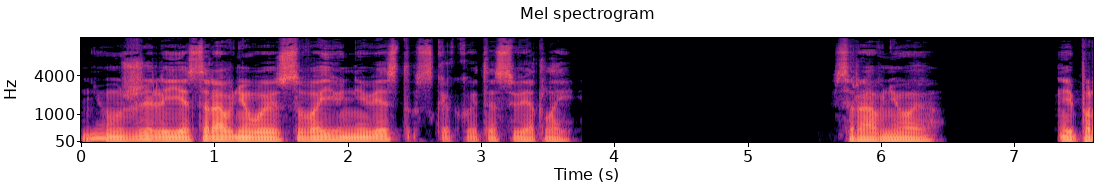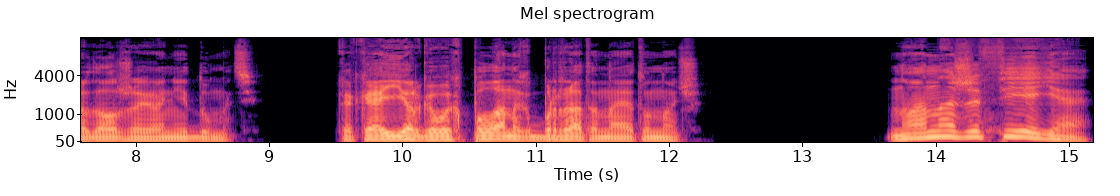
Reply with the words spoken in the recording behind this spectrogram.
Неужели я сравниваю свою невесту с какой-то светлой? Сравниваю. И продолжаю о ней думать. Какая Йорга в их планах брата на эту ночь? «Но она же фея!»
